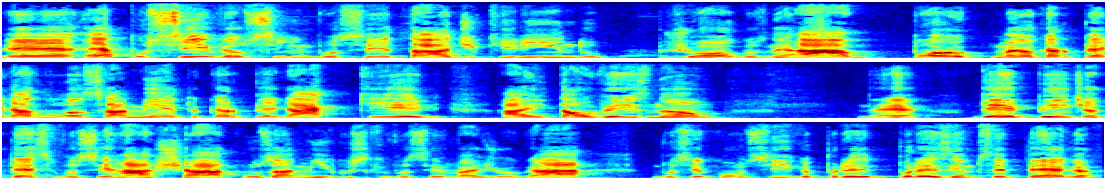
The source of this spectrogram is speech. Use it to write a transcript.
é, é possível sim você estar tá adquirindo jogos, né? Ah, pô, mas eu quero pegar no lançamento, eu quero pegar aquele. Aí talvez não, né? De repente, até se você rachar com os amigos que você vai jogar, você consiga. Por, por exemplo, você pega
